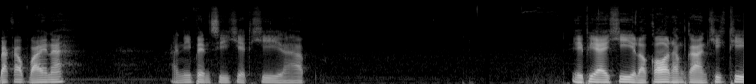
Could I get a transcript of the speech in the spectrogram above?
backup ไว้นะ อันนี้เป็น secret key นะครับ API key เราก็ทำการคลิกที่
